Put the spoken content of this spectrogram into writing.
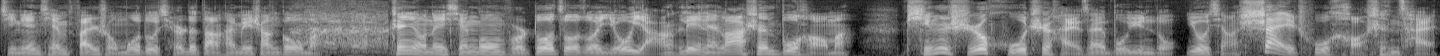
几年前反手摸肚脐的当还没上够吗？真有那闲工夫多做做有氧，练练拉伸不好吗？平时胡吃海塞不运动，又想晒出好身材，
